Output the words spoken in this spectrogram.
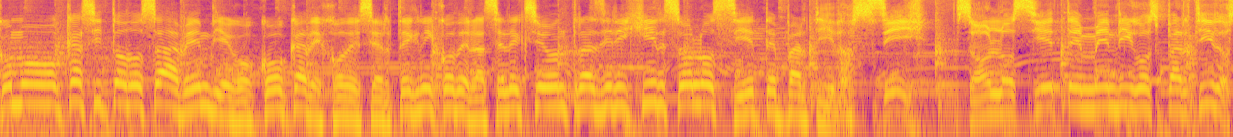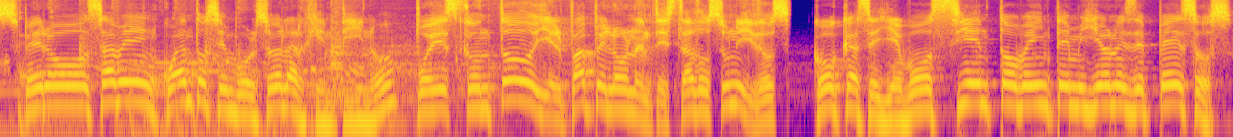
Como casi todos saben, Diego Coca dejó de ser técnico de la selección tras dirigir solo 7 partidos. Sí, solo 7 mendigos partidos. Pero ¿saben cuánto se embolsó el argentino? Pues con todo y el papelón ante Estados Unidos, Coca se llevó 120 millones de pesos,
